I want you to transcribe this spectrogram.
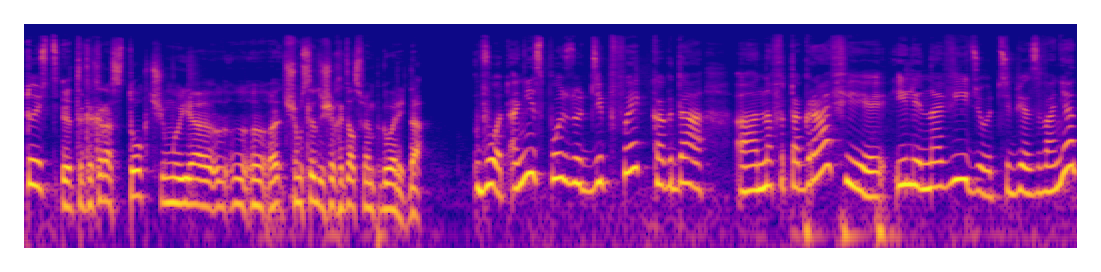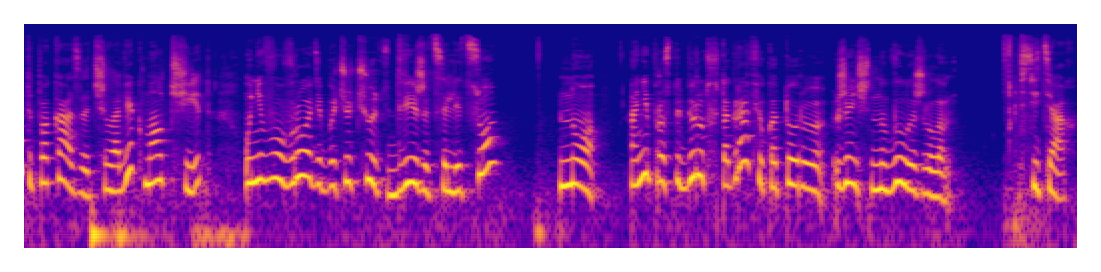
То есть... Это как раз то, к чему я, э, э, о чем следующее хотел с вами поговорить, да. Вот, они используют deepfake, когда а, на фотографии или на видео тебе звонят и показывают, человек молчит, у него вроде бы чуть-чуть движется лицо, но они просто берут фотографию, которую женщина выложила в сетях,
